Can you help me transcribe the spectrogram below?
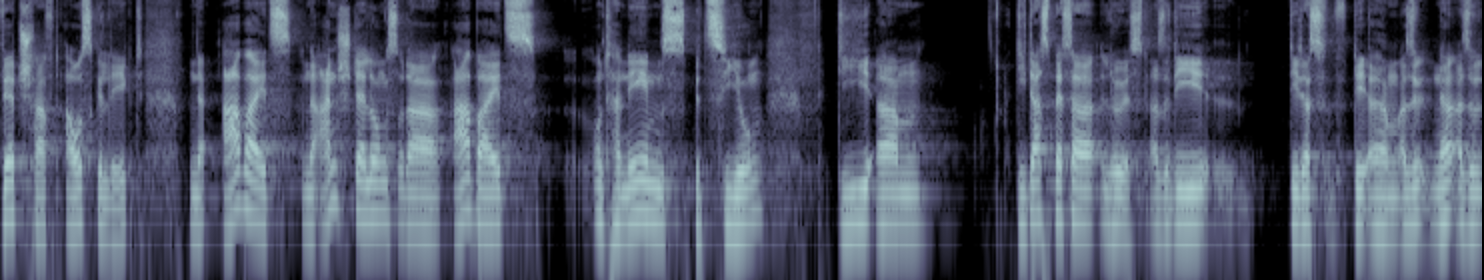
Wirtschaft ausgelegt eine Arbeits-, eine Anstellungs- oder Arbeitsunternehmensbeziehung, die, ähm, die das besser löst. Also die, die das, die, ähm, also, ne, also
